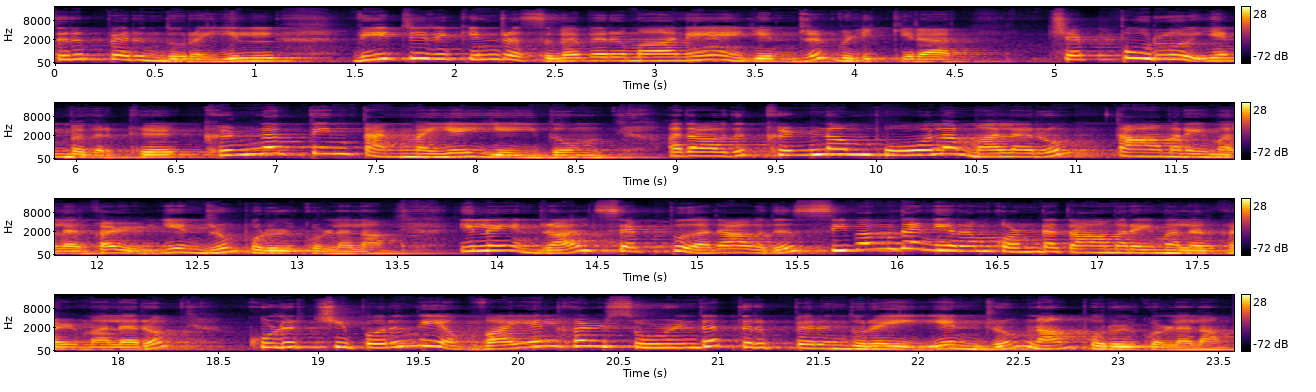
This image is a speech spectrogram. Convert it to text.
திருப்பெருந்துறையில் வீற்றிருக்கின்ற சிவபெருமானே என்று விழிக்கிறார். செப்புரு என்பதற்கு கிண்ணத்தின் தன்மையை எய்தும். அதாவது கிண்ணம் போல மலரும் தாமரை மலர்கள் என்றும் பொருள் கொள்ளலாம். இல்லை என்றால் செப்பு அதாவது சிவந்த நிறம் கொண்ட தாமரை மலர்கள் மலரும் குளிர்ச்சி பொருந்திய வயல்கள் சூழ்ந்த திருப்பெருந்துறை என்றும் நாம் பொருள் கொள்ளலாம்.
